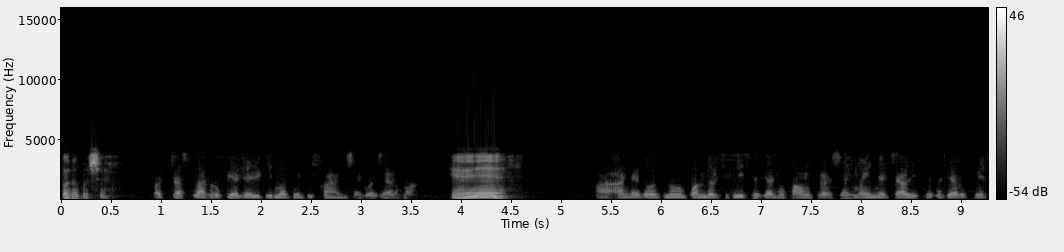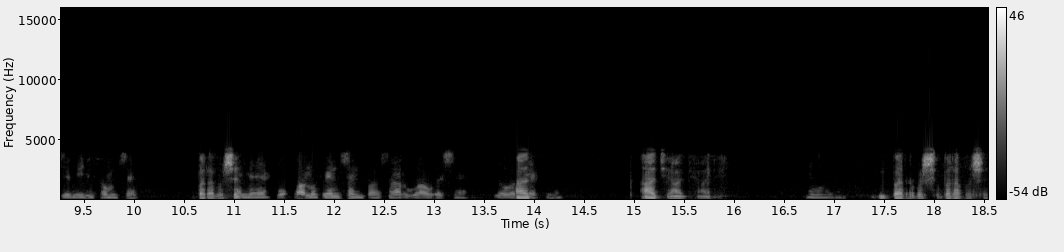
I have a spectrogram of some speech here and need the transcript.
બરાબર છે. પચાસ લાખ રૂપિયા જેવી કિંમતની દુકાન છે બજારમાં. હે? હા અને રોજનું પંદરથી વીસ હજારનું કાઉન્ટર છે. મહિને ચાલીસ હજાર રૂપિયા જેવી ઇન્કમ છે. બરાબર છે. અને પપ્પાનું પેન્શન પણ સારું આવે છે. lower હા. rate નું. હાજી હાજી હાજી. બરાબર છે બરાબર છે.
